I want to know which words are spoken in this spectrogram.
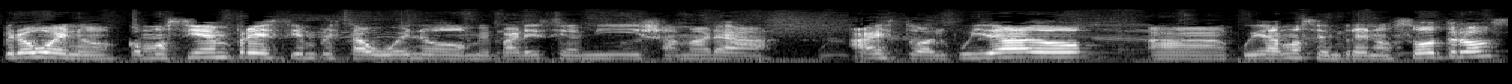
Pero bueno, como siempre, siempre está bueno, me parece a mí, llamar a, esto, al cuidado, a cuidarnos entre nosotros,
